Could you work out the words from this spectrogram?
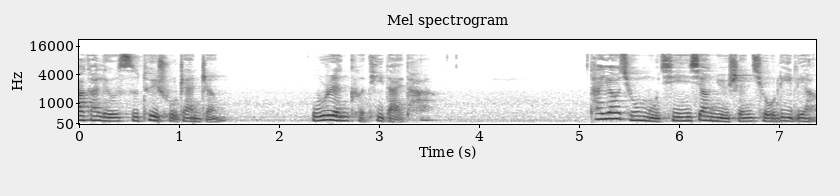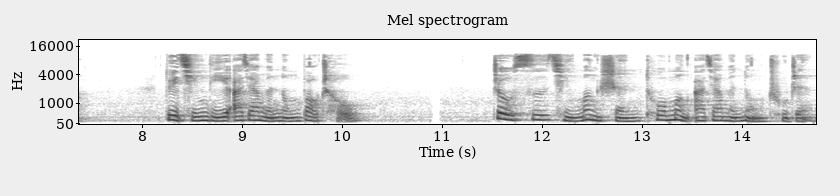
阿喀琉斯退出战争，无人可替代他。他要求母亲向女神求力量，对情敌阿伽门农报仇。宙斯请梦神托梦阿伽门农出阵。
